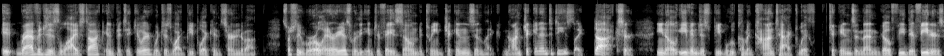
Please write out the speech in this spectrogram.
It ravages livestock in particular, which is why people are concerned about, especially rural areas where the interface zone between chickens and like non chicken entities like ducks or, you know, even just people who come in contact with chickens and then go feed their feeders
